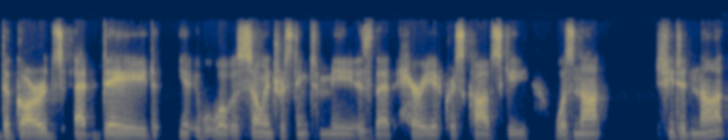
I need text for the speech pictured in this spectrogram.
the guards at Dade. You know, what was so interesting to me is that Harriet Krzykowski was not. She did not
